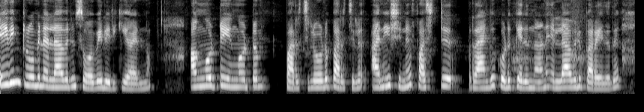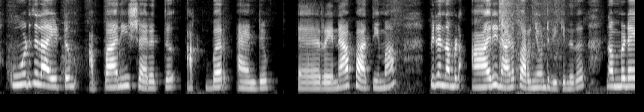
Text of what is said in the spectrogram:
ലിവിങ് റൂമിൽ എല്ലാവരും സോഫയിലിരിക്കുകയായിരുന്നു അങ്ങോട്ടും ഇങ്ങോട്ടും പറച്ചിലോട് പറച്ചിൽ അനീഷിന് ഫസ്റ്റ് റാങ്ക് കൊടുക്കരുതെന്നാണ് എല്ലാവരും പറയുന്നത്. കൂടുതലായിട്ടും അപ്പാനി ശരത്ത് അക്ബർ ആൻഡ് റെന ഫാത്തിമ പിന്നെ നമ്മുടെ ആര്യനാണ് പറഞ്ഞുകൊണ്ടിരിക്കുന്നത്. നമ്മുടെ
